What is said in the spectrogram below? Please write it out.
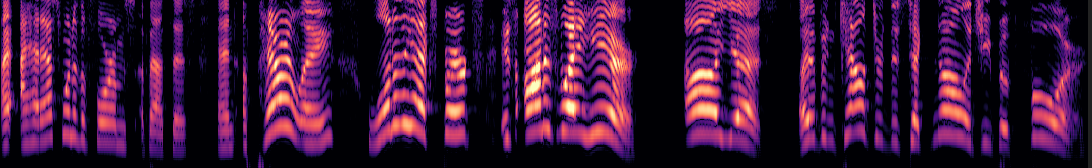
I, I had asked one of the forums about this, and apparently, one of the experts is on his way here. Ah, yes, I have encountered this technology before.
